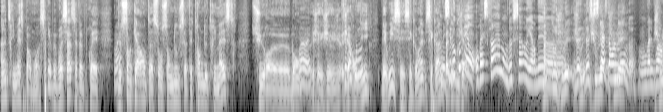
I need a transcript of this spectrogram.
un trimestre par mois. C'est à peu près ça, ça fait à peu près de 140 à 172, ça fait 32 trimestres. Sur, euh, bon, j'arrondis, mais oui, c'est quand même, c'est quand même mais c'est beaucoup, mais on reste quand même en deçà, regardez, Maintenant, je voulais, euh, de, ce qui se passe dans le monde. On va le voir.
